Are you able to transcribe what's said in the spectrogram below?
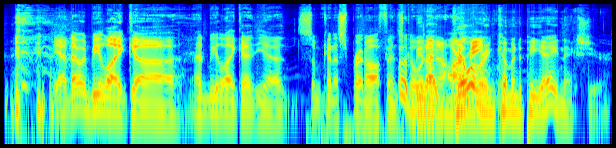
yeah, that would be like uh, that'd be like a yeah, some kind of spread offense It'd be going like in an army. Coming to PA next year.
